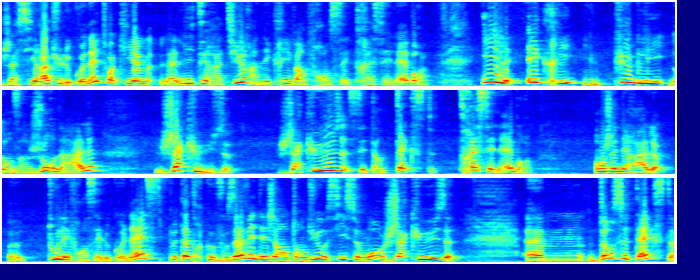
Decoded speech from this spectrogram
Jassira, tu le connais, toi qui aimes la littérature, un écrivain français très célèbre. Il écrit, il publie dans un journal J'accuse. J'accuse, c'est un texte très célèbre. En général, euh, tous les Français le connaissent. Peut-être que vous avez déjà entendu aussi ce mot j'accuse. Euh, dans ce texte,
